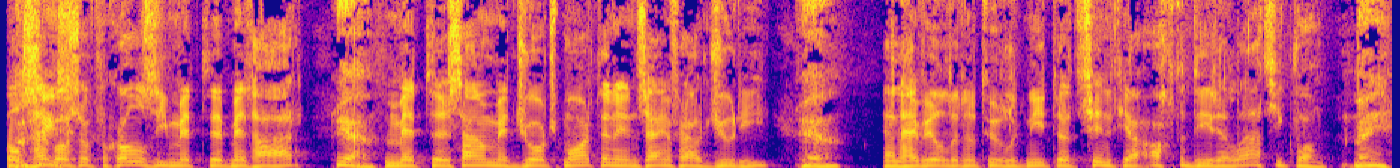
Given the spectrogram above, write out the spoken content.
Want hij was op vakantie met, eh, met haar. Ja, Met, eh, samen met George Martin en zijn vrouw Judy. ja. En hij wilde natuurlijk niet dat Cynthia achter die relatie kwam. Nee.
